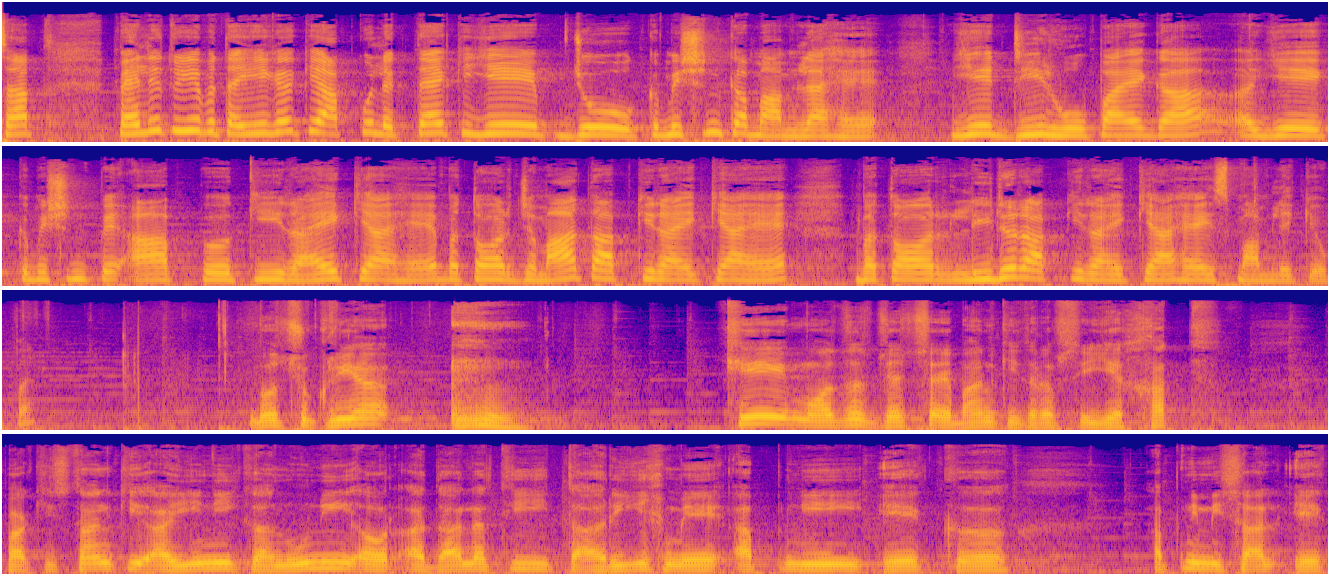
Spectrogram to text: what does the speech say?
साहब, पहले तो ये बताइएगा कि आपको लगता है कि ये जो कमीशन का मामला है, ये डील हो पाएगा? ये कमीशन पे आपकी राय क्या है? बतौर जमात आपकी राय क्या है? बतौर लीडर आपकी राय क्या है इस मामले के ऊपर? बहुत शुक्रिया। छः मौजूद जज साहिबान की तरफ़ से ये ख़त पाकिस्तान की आइनी कानूनी और अदालती तारीख़ में अपनी एक, अपनी मिसाल एक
